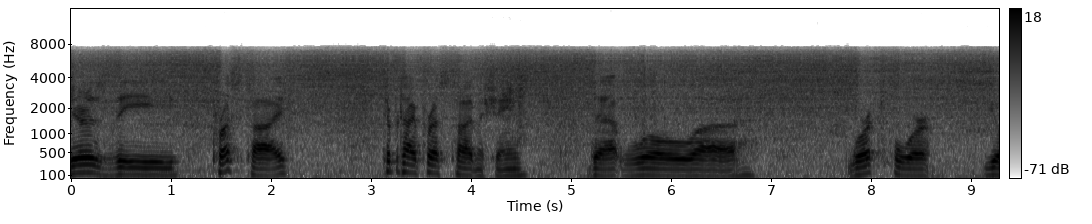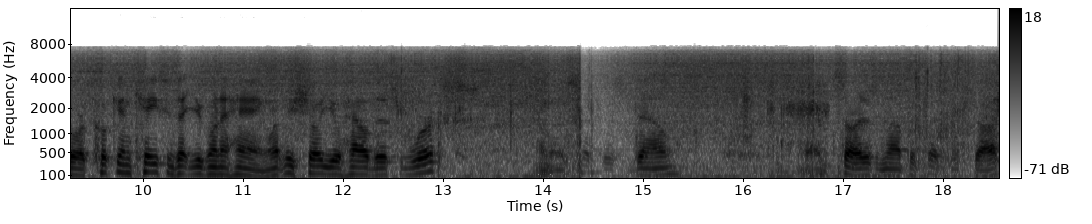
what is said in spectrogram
Here's the press tie, tipper tie press tie machine that will uh, work for your cook-in casings that you're going to hang. Let me show you how this works. I'm going to set this down. And sorry, this is not a professional shot.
